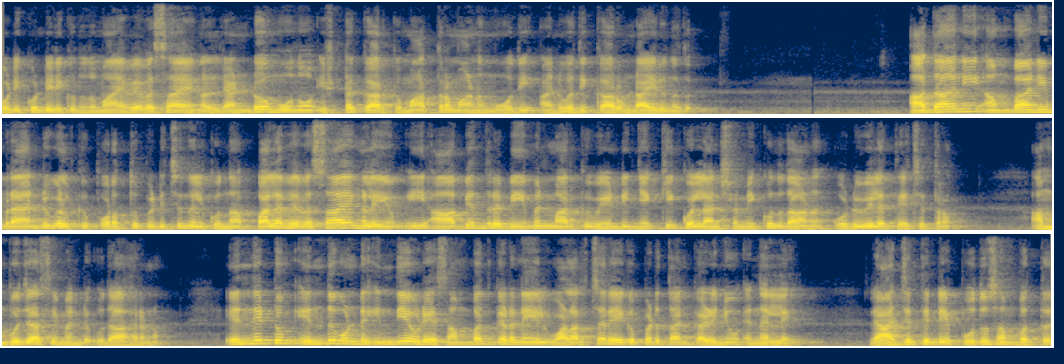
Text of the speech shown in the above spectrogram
ഓടിക്കൊണ്ടിരിക്കുന്നതുമായ വ്യവസായങ്ങൾ രണ്ടോ മൂന്നോ ഇഷ്ടക്കാർക്ക് മാത്രമാണ് മോദി അനുവദിക്കാറുണ്ടായിരുന്നത്. അദാനി അംബാനി ബ്രാൻഡുകൾക്ക് പുറത്തു പിടിച്ചു നിൽക്കുന്ന പല വ്യവസായങ്ങളെയും ഈ ആഭ്യന്തര ഭീമന്മാർക്ക് വേണ്ടി ഞെക്കിക്കൊല്ലാൻ ശ്രമിക്കുന്നതാണ് ഒടുവിലത്തെ ചിത്രം. അംബുജ സിമന്റ് ഉദാഹരണം. എന്നിട്ടും എന്തുകൊണ്ട് ഇന്ത്യയുടെ സമ്പദ്ഘടനയിൽ വളർച്ച രേഖപ്പെടുത്താൻ കഴിഞ്ഞു എന്നല്ലേ? രാജ്യത്തിന്റെ പൊതുസമ്പത്ത്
